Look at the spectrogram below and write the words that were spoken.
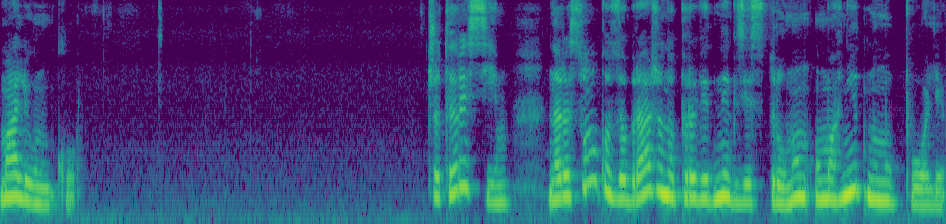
малюнку. 4.7. На рисунку зображено провідник зі струмом у магнітному полі.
